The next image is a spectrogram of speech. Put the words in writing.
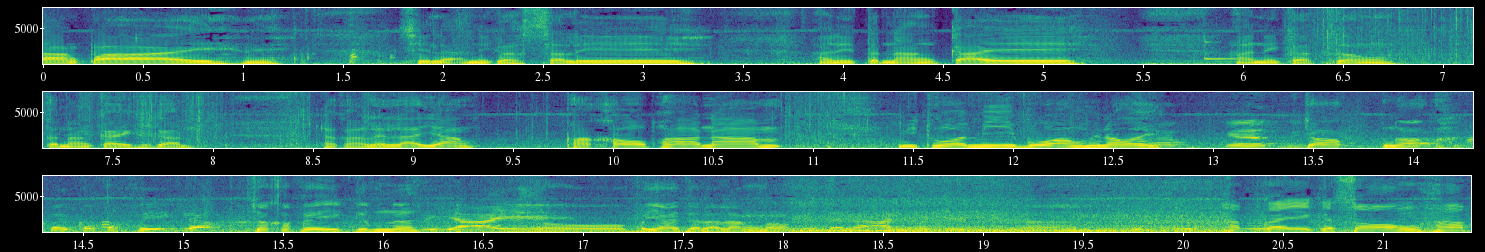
ต่างไปนี่สิแหละอันนี้ก็สลีอันนี้ตะนางไก่อันนี้ก็เครื่องตะนางไก่คือกัน แล้วก็หลายๆอย่างพาเข้าพาน้ำ มีถ้วยมีบ่วงพี่น้องเอ้ยเจอจอกเนาะไปก็กาแฟอีกแล้วจอกกาแฟอีกดึมเนอะไปยายโอ้ไปยายแต่ละลังเนาะแต่ละอันมันเป็นอ่าหับไก่กับซองหับ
